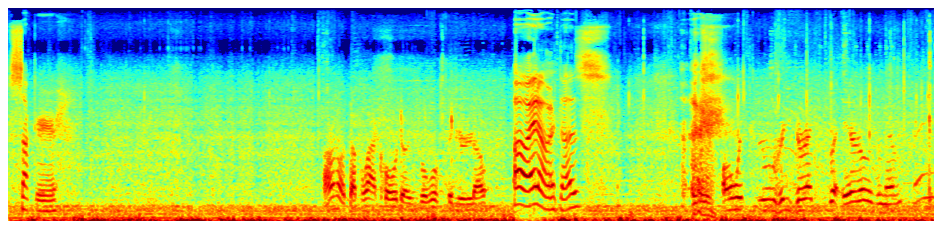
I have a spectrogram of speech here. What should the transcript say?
Sucker. I don't know what that black hole does, but we'll figure it out. Oh, I know what it does. oh, it redirects the arrows and everything?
